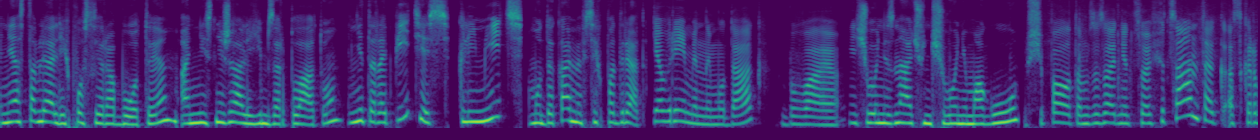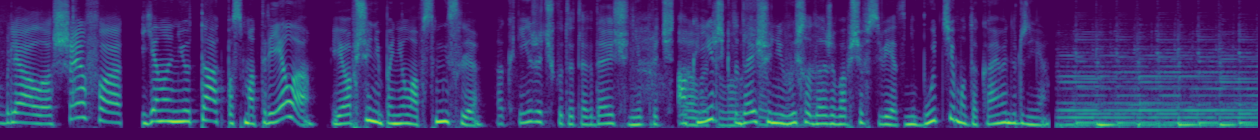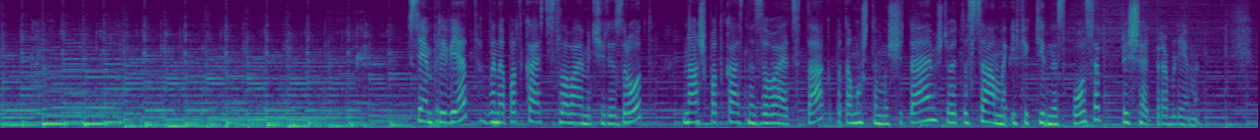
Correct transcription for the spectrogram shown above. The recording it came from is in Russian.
не оставляли их после работы, они снижали им зарплату. Не торопитесь клеймить мудаками всех подряд. Я временный мудак, бываю. Ничего не значу, ничего не могу. Щипала там за задницу официанток, оскорбляла шефа. Я на нее так посмотрела, я вообще не поняла, в смысле. А книжечку ты тогда еще не прочитала. А книжечка тогда еще не вышла даже вообще в свет. Не будьте мудаками, друзья. Всем привет! Вы на подкасте «Словами через рот». Наш подкаст называется так, потому что мы считаем, что это самый эффективный способ решать проблемы.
